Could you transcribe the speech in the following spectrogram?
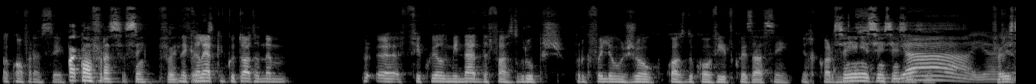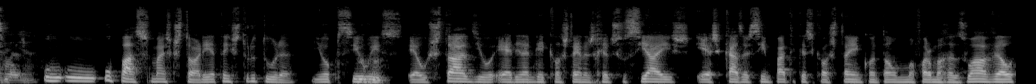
Para a conferência. Para a conferência, sim. Foi, Naquela foi. época em que o Tottenham uh, ficou eliminado da fase de grupos porque falhou um jogo por causa do Covid, coisa assim. Eu recordo sim, sim, sim, sim, yeah, sim. Yeah, Foi isso mesmo. O, o, o passo, mais que história, tem estrutura e eu aprecio uhum. isso. É o estádio, é a dinâmica que eles têm nas redes sociais, é as casas simpáticas que eles têm quando estão de uma forma razoável.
